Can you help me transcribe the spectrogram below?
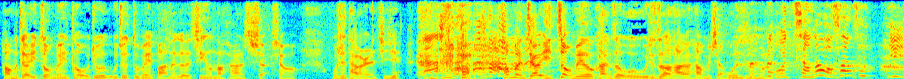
他们只要一皱眉头，我就我就准备把那个心中的想想想，我是台湾人，谢谢。他们只要一皱眉头看着我，我就知道他他们想问什么了。我想到我上次疫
